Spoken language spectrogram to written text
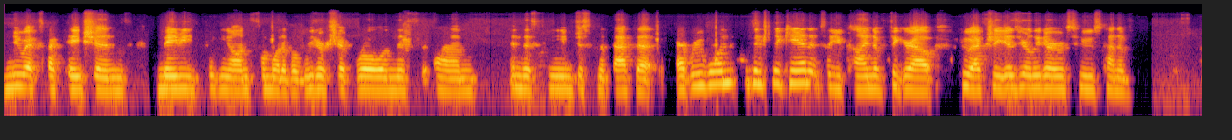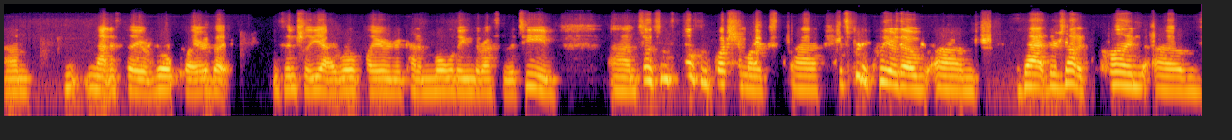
new expectations, maybe taking on somewhat of a leadership role in this um, in this team, just in the fact that everyone potentially can until you kind of figure out who actually is your leaders, who's kind of um, not necessarily a role player, but essentially, yeah, a role player and you're kind of molding the rest of the team. Um, so some, still some question marks. Uh, it's pretty clear though um, that there's not a ton of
